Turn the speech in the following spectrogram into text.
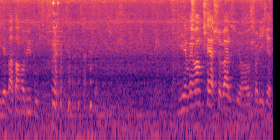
Il n'est pas tendre du tout. il est vraiment très à cheval sur, sur l'hygiène.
